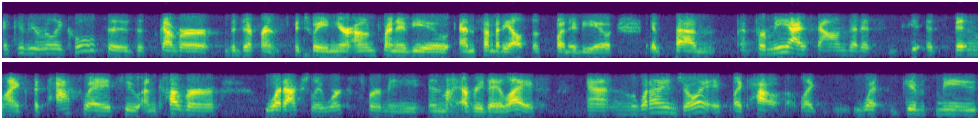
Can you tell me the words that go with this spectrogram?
it could be really cool to discover the difference between your own point of view and somebody else's point of view. It, um, for me, I found that it's it's been like the pathway to uncover what actually works for me in my everyday life and what I enjoy, like how, like what gives me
